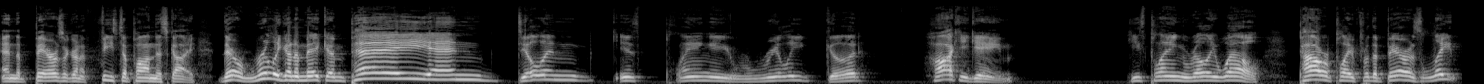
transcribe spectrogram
and the Bears are going to feast upon this guy. They're really going to make him pay and Dylan is playing a really good hockey game. He's playing really well. Power play for the Bears late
